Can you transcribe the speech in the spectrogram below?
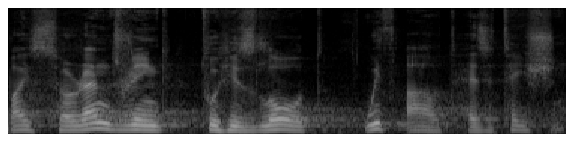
by surrendering to his Lord without hesitation.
